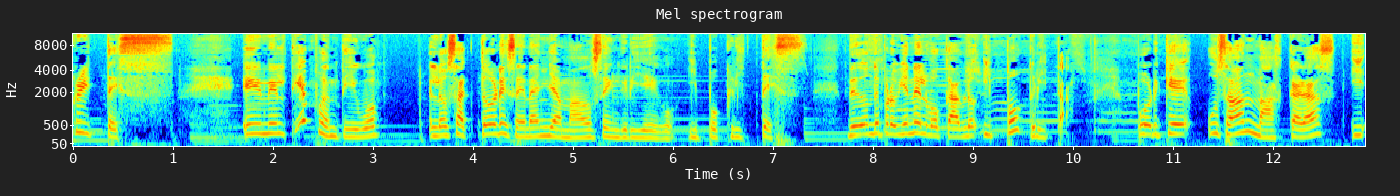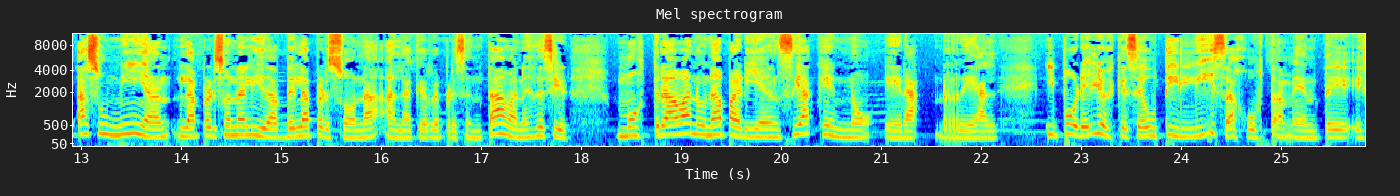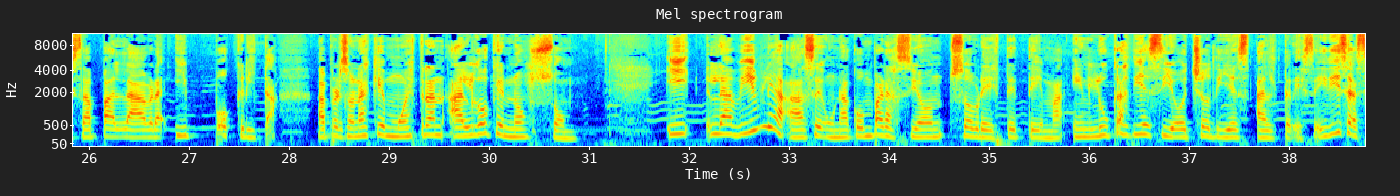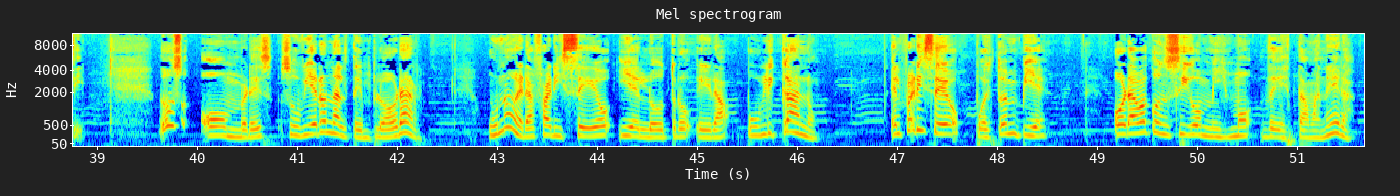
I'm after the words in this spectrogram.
hipócrites. En el tiempo antiguo, los actores eran llamados en griego hipócrites, de donde proviene el vocablo hipócrita, porque usaban máscaras y asumían la personalidad de la persona a la que representaban, es decir, mostraban una apariencia que no era real. Y por ello es que se utiliza justamente esa palabra hipócrita a personas que muestran algo que no son. Y la Biblia hace una comparación sobre este tema en Lucas 18, 10 al 13. Y dice así, dos hombres subieron al templo a orar. Uno era fariseo y el otro era publicano. El fariseo, puesto en pie, oraba consigo mismo de esta manera.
